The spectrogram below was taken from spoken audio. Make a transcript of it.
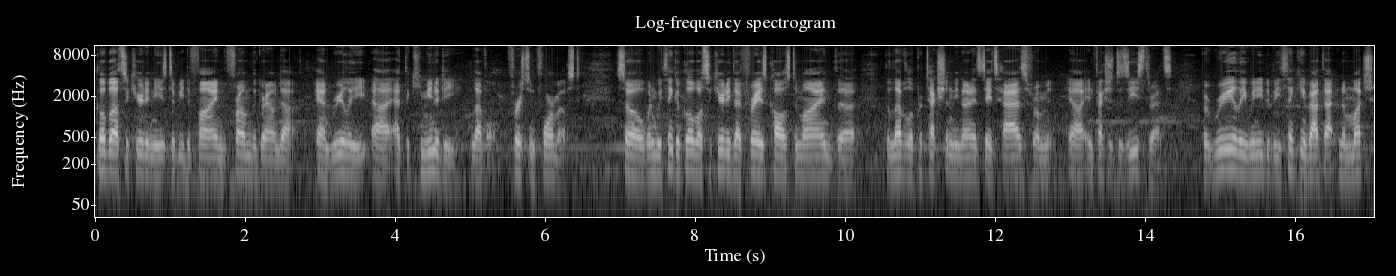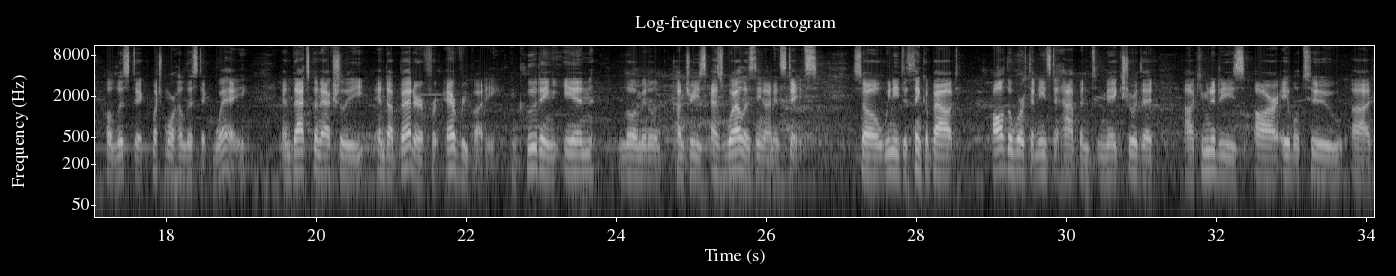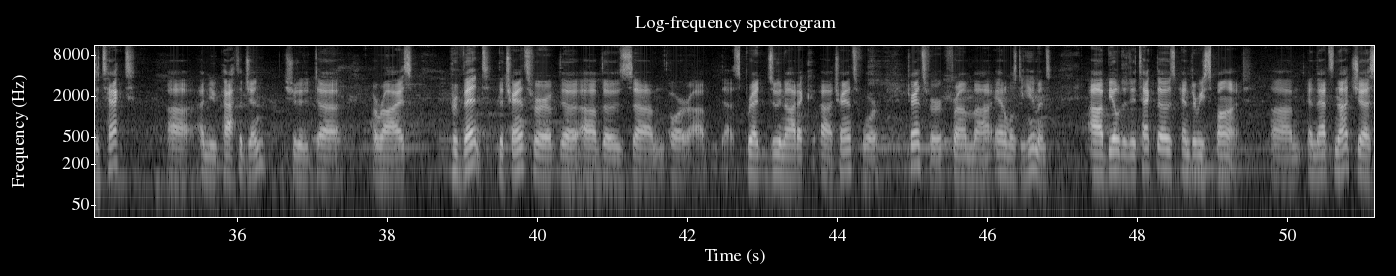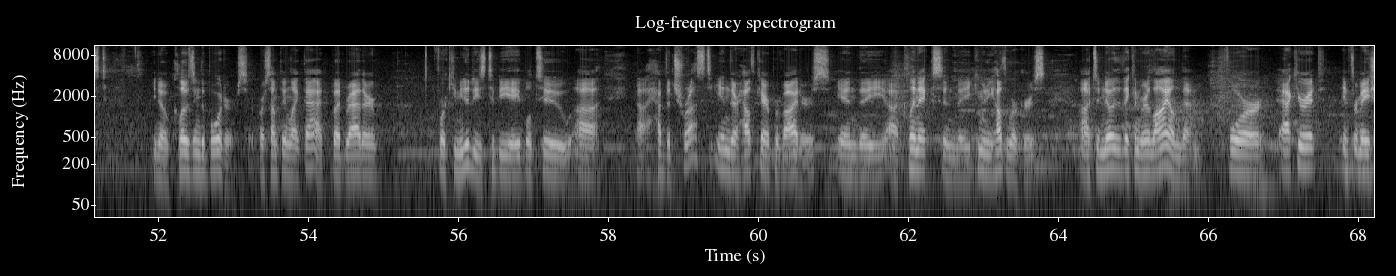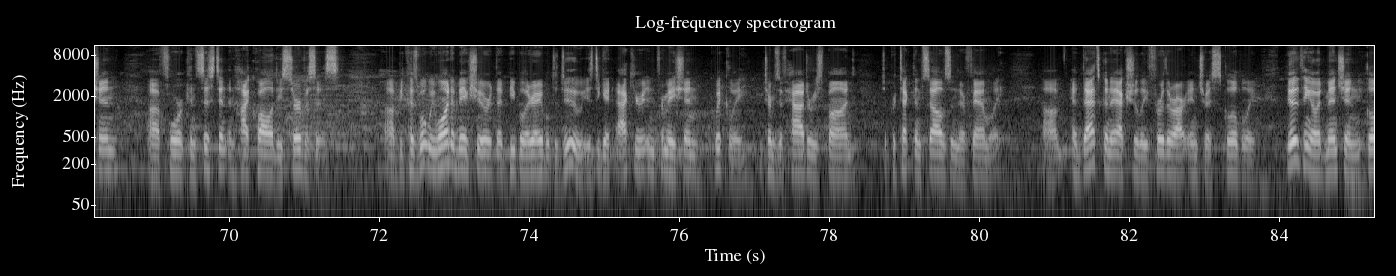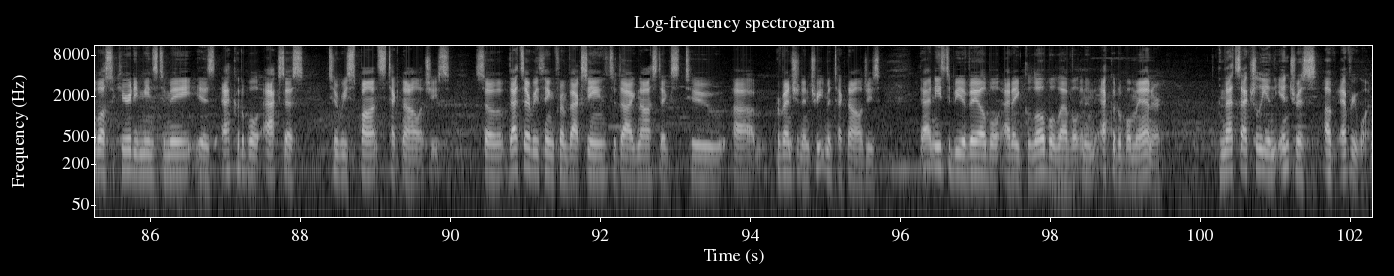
global health security needs to be defined from the ground up and really uh, at the community level, first and foremost. So when we think of global security, that phrase calls to mind the, the level of protection the United States has from uh, infectious disease threats. But really, we need to be thinking about that in a much holistic, much more holistic way. And that's going to actually end up better for everybody, including in low and middle countries as well as the United States. So we need to think about all the work that needs to happen to make sure that uh, communities are able to uh, detect uh, a new pathogen should it uh, arise, prevent the transfer of, the, of those um, or uh, spread zoonotic transfer, transfer from animals to humans, be able to detect those and to respond. Um, and that's not just you know, closing the borders or something like that, but rather for communities to be able to uh, uh, have the trust in their healthcare providers, in the uh, clinics and the community health workers, uh, to know that they can rely on them for accurate information, uh, for consistent and high quality services. Uh, because what we want to make sure that people are able to do is to get accurate information quickly in terms of how to respond to protect themselves and their family. Um, and that's going to actually further our interests globally. The other thing I would mention global security means to me is equitable access to response technologies. So that's everything from vaccines to diagnostics to um, prevention and treatment technologies. That needs to be available at a global level in an equitable manner. And that's actually in the interests of everyone.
